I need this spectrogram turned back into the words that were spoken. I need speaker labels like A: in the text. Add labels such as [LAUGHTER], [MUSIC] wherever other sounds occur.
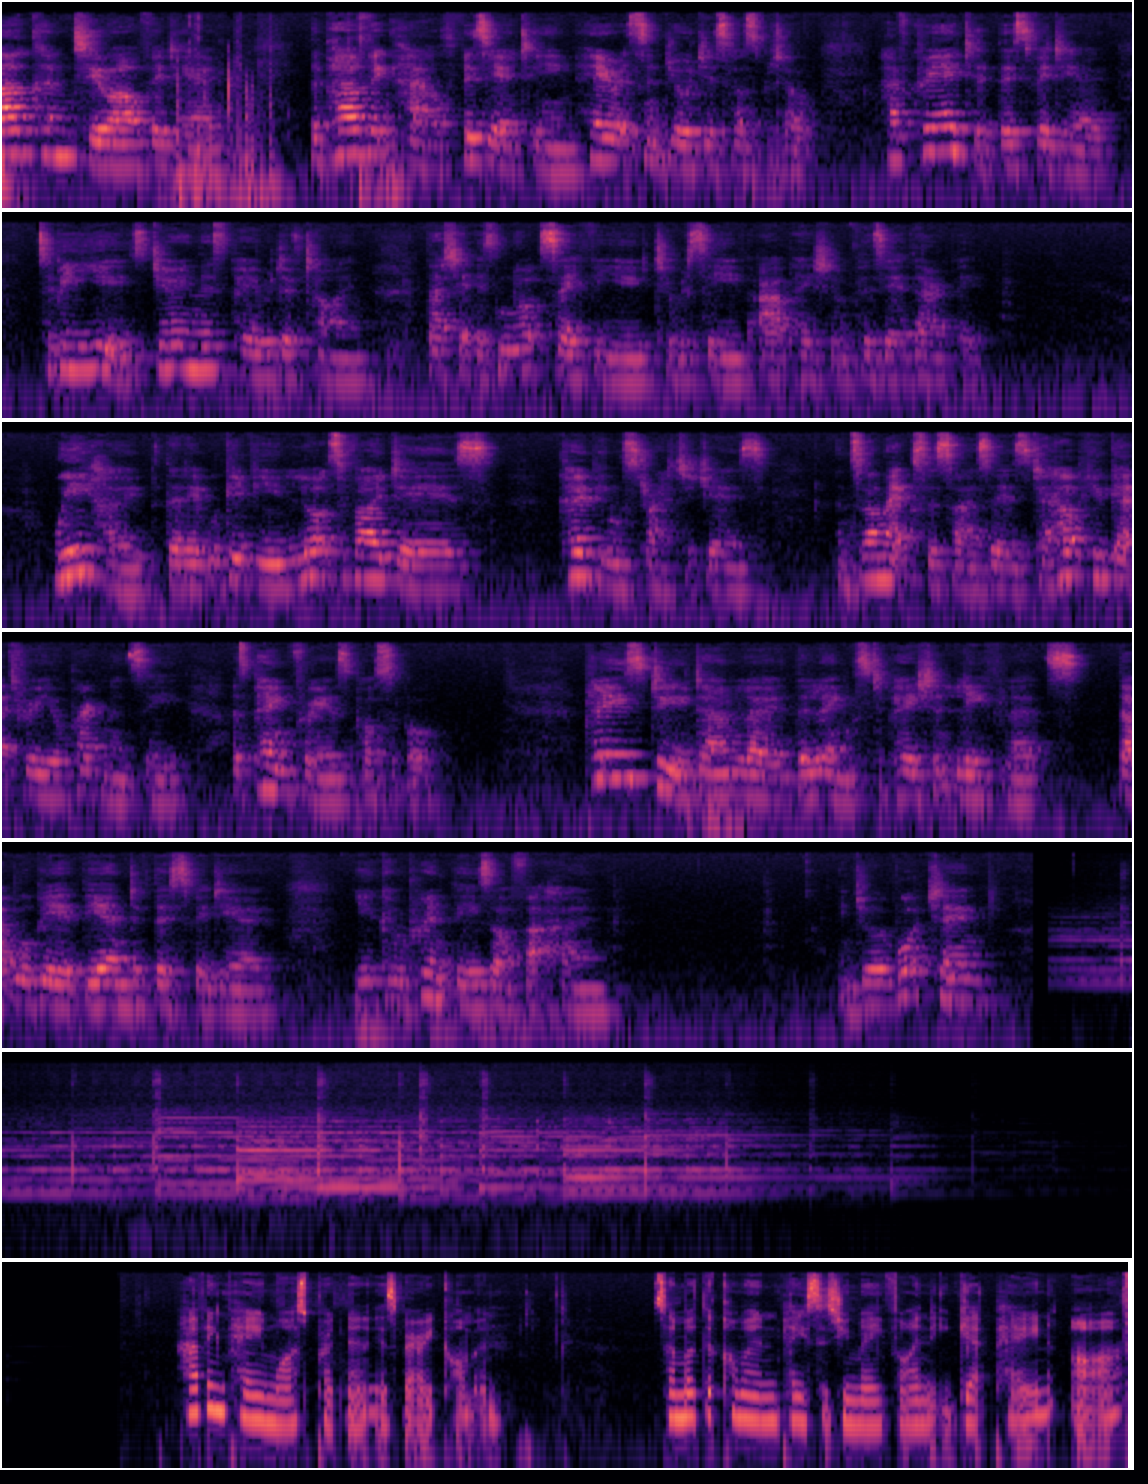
A: Welcome to our video. The Pelvic Health Physio team here at St George's Hospital have created this video to be used during this period of time that it is not safe for you to receive outpatient physiotherapy. We hope that it will give you lots of ideas, coping strategies and some exercises to help you get through your pregnancy as pain-free as possible. Please do download the links to patient leaflets that will be at the end of this video. You can print these off at home. Enjoy watching!
B: Having pain whilst pregnant is very common. Some of the common places you may find that you get pain are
